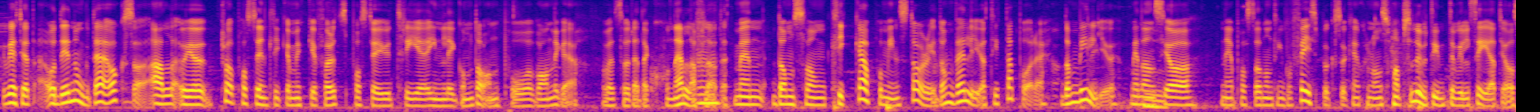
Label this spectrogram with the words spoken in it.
Jag vet ju att, och det är nog det också. Alla, och jag postar inte lika mycket, förut postade jag ju tre inlägg om dagen på vanliga, alltså redaktionella flödet. Men de som klickar på min story, de väljer ju att titta på det. De vill ju. Medan jag när jag postar någonting på Facebook så kanske någon som absolut inte vill se att jag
